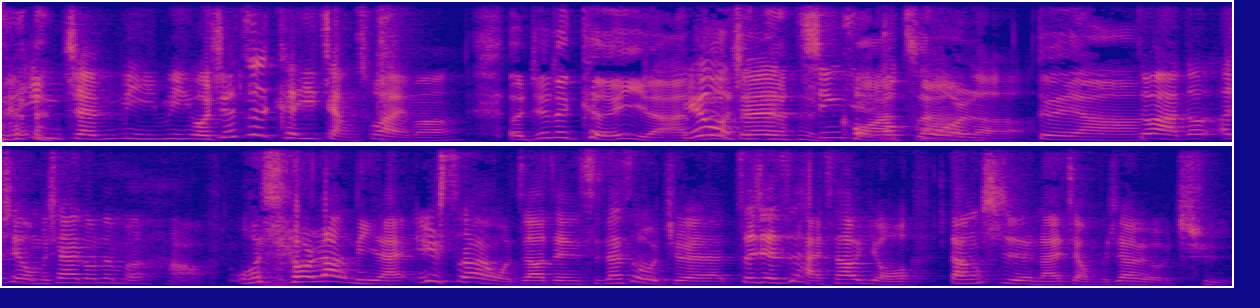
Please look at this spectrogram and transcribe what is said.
的应征秘密，我觉得这可以讲出来吗？我觉得可以啦，因为我觉得这个真的很今年都过了对啊，对啊，都而且我们现在都那么好，我就让你来，因为虽然我知道这件事，但是我觉得这件事还是要由当事人来讲比较有趣。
